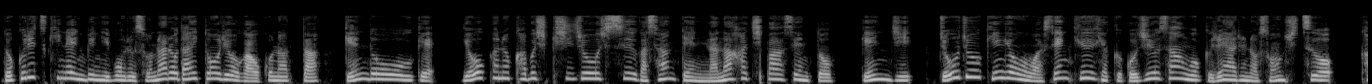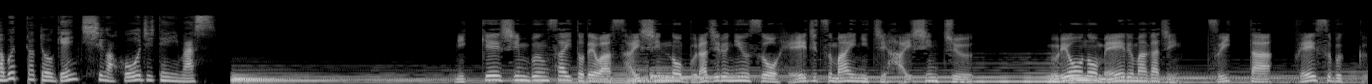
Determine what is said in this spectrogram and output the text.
独立記念日にボルソナロ大統領が行った言動を受け、8日の株式市場指数が3.78%、現時、上場企業は1953億レアルの損失を被ったと現地紙が報じています。日経新聞サイトでは最新のブラジルニュースを平日毎日配信中。無料のメールマガジン、Twitter、Facebook、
